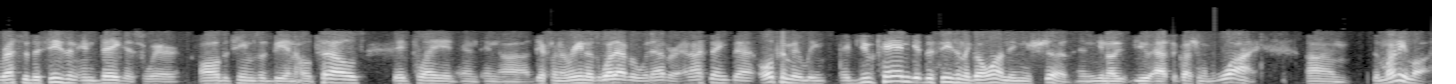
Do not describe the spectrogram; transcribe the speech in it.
rest of the season in Vegas, where all the teams would be in hotels. They'd play in, in, in uh, different arenas, whatever, whatever. And I think that ultimately, if you can get the season to go on, then you should. And you know, you ask the question of why. Um, the money loss,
